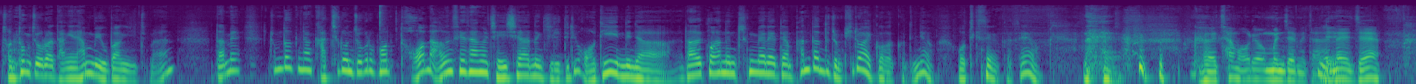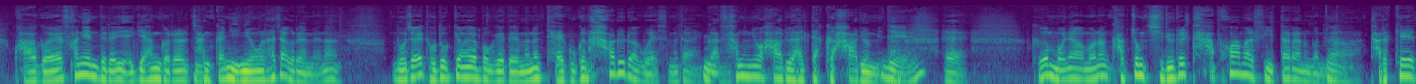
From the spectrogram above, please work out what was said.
전통적으로 당연히 한미 유방이지만 그다음에 좀 더 그냥 가치론적으로 더 나은 세상을 제시하는 길들이 어디에 있느냐라고 하는 측면에 대한 판단도 좀 필요할 것 같거든요. 어떻게 생각하세요? 네. 그 참 어려운 문제입니다. 네. 근데 이제 과거에 선인들의 얘기한 거를 잠깐 인용을 하자 그러면은 노자의 도덕경에 보게 되면은 대국은 하류라고 했습니다. 그러니까 음. 상류 하류 할 때 그 하류입니다. 예. 예. 그건 뭐냐면은 각종 지류를 다 포함할 수 있다라는 겁니다. 아. 다르게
